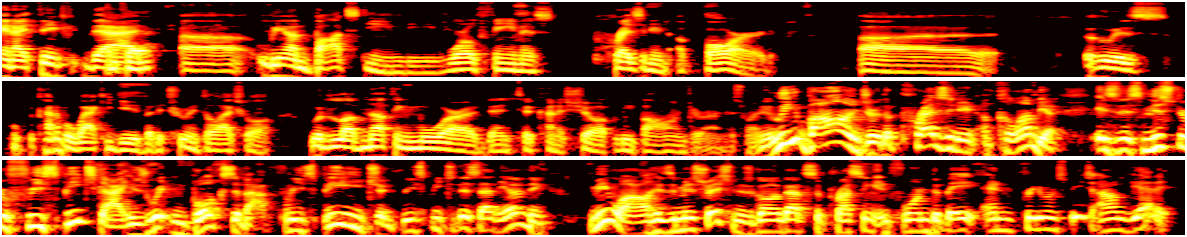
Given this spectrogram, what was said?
and I think that uh, Leon Botstein, the world famous president of Bard, uh, who is kind of a wacky dude but a true intellectual, would love nothing more than to kind of show up Lee Bollinger on this one. Lee Bollinger, the president of Columbia, is this Mr. Free Speech guy who's written books about free speech and free speech, this, that, and the other thing. Meanwhile, his administration is going about suppressing informed debate and freedom of speech. I don't get it.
